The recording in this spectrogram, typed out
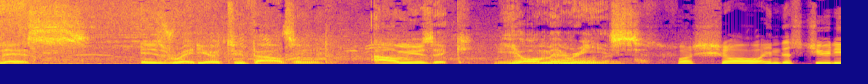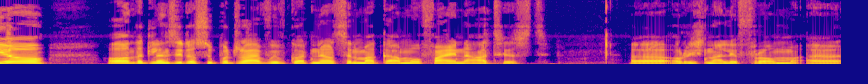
This is Radio 2000. Our music, your memories. For sure. In the studio on the Glenzito Super Drive, we've got Nelson Makamo, fine artist, uh, originally from uh,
